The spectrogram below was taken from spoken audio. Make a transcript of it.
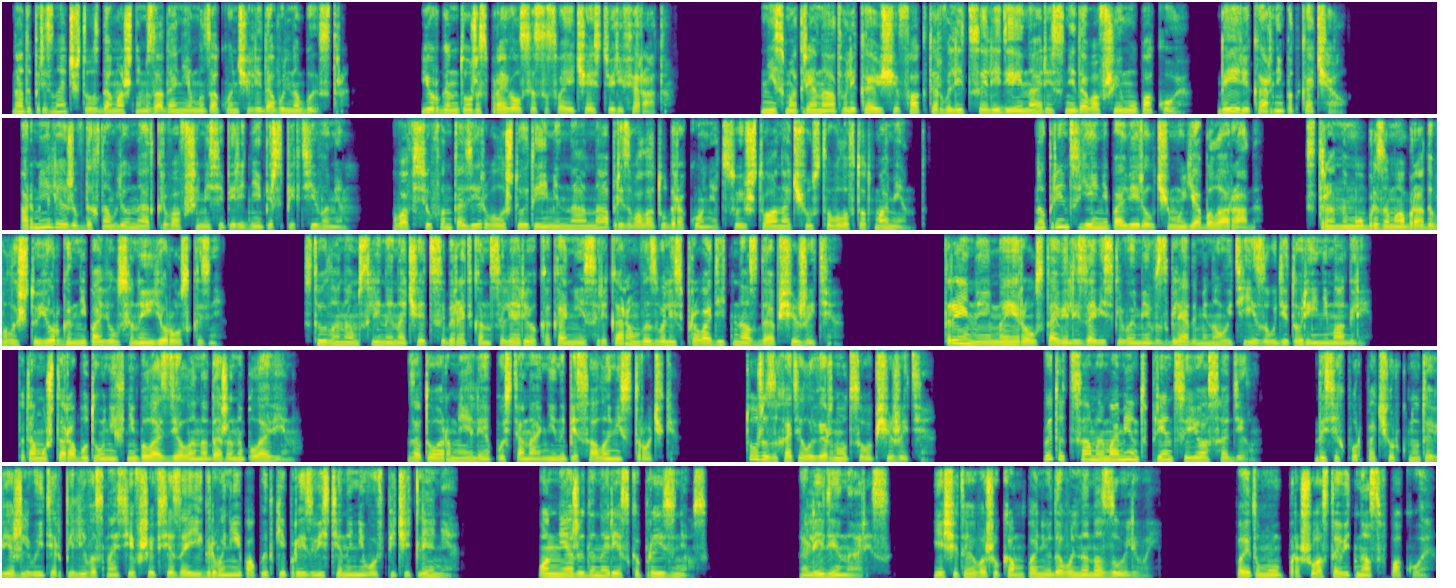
Надо признать, что с домашним заданием мы закончили довольно быстро. Юрген тоже справился со своей частью реферата. Несмотря на отвлекающий фактор в лице леди Инарис, не дававший ему покоя, да и Рикар не подкачал. Армелия же, вдохновленная открывавшимися перед ней перспективами, вовсю фантазировала, что это именно она призвала ту драконицу и что она чувствовала в тот момент. Но принц ей не поверил, чему я была рада. Странным образом обрадовалась, что Йорган не повелся на ее росказни. Стоило нам с Линой начать собирать канцелярию, как они с Рикаром вызвались проводить нас до общежития. Трейн и Мейра уставились завистливыми взглядами, но уйти из аудитории не могли потому что работа у них не была сделана даже наполовину. Зато Армелия, пусть она не написала ни строчки, тоже захотела вернуться в общежитие В этот самый момент принц ее осадил. До сих пор подчеркнуто вежливый и терпеливо сносивший все заигрывания и попытки произвести на него впечатление, он неожиданно резко произнес: «Лидия Нарис, я считаю вашу компанию довольно назойливой, поэтому прошу оставить нас в покое.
